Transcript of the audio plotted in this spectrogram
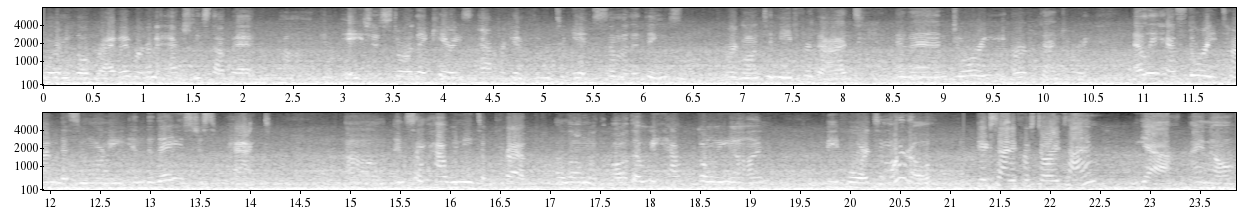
We're gonna go grab it. We're gonna actually stop at uh, an Asian store that carries African food to get some of the things we're going to need for that. And then Jory, or not Jory, Ellie has story time this morning, and the day is just packed. Um, and somehow we need to prep along with all that we have going on before tomorrow. You excited for story time? Yeah, I know.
